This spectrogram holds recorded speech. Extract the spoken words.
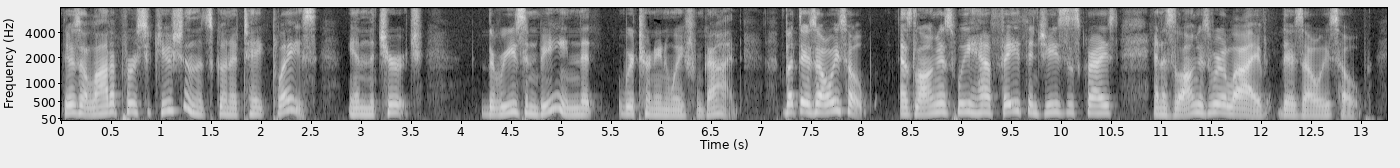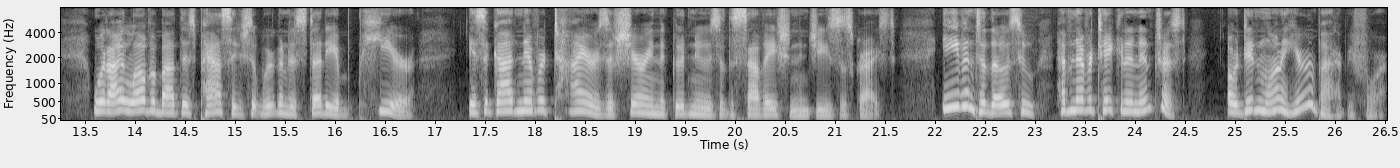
There's a lot of persecution that's going to take place in the church. The reason being that we're turning away from God. But there's always hope. As long as we have faith in Jesus Christ and as long as we're alive, there's always hope. What I love about this passage that we're going to study here is that God never tires of sharing the good news of the salvation in Jesus Christ, even to those who have never taken an interest or didn't want to hear about it before.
